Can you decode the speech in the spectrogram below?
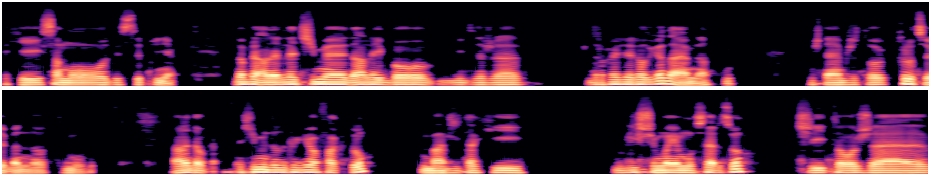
takiej samodyscyplinie. Dobra, ale lecimy dalej, bo widzę, że trochę się rozgadałem nad tym. Myślałem, że to krócej będę o tym mówił. Ale dobra, lecimy do drugiego faktu, bardziej taki bliższy mojemu sercu, czyli to, że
